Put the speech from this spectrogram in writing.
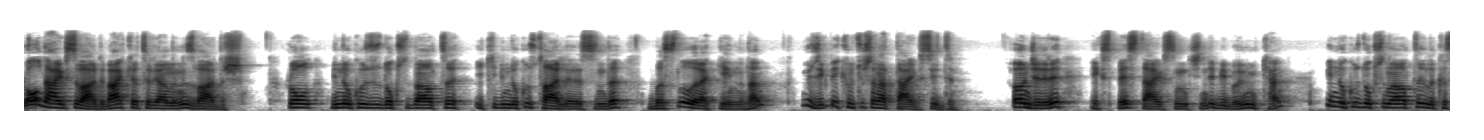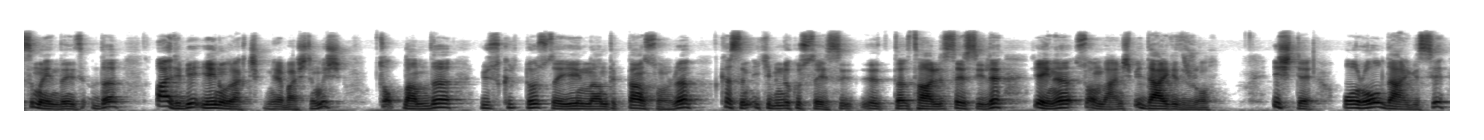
Roll dergisi vardı. Belki hatırlayanlarınız vardır. Roll 1996-2009 tarihleri arasında basılı olarak yayınlanan müzik ve kültür sanat dergisiydi. Önceleri Express dergisinin içinde bir bölümken 1996 yılı Kasım ayında da ayrı bir yayın olarak çıkmaya başlamış. Toplamda 144 sayı yayınlandıktan sonra Kasım 2009 sayısı e, tarihli sayısı ile yayına son vermiş bir dergidir Roll. İşte o Roll dergisi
